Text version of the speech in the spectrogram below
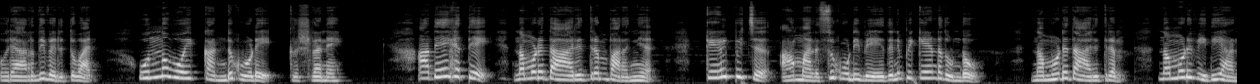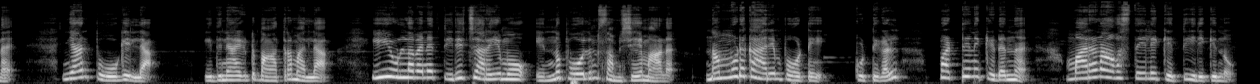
ഒരറുതി വരുത്തുവാൻ ഒന്നുപോയി കണ്ടുകൂടെ കൃഷ്ണനെ? അദ്ദേഹത്തെ നമ്മുടെ ദാരിദ്ര്യം പറഞ്ഞ് കേൾപ്പിച്ച് ആ മനസ്സുകൂടി വേദനിപ്പിക്കേണ്ടതുണ്ടോ? നമ്മുടെ ദാരിദ്ര്യം നമ്മുടെ വിധിയാണ്. ഞാൻ പോകില്ല. ഇതിനായിട്ട് മാത്രമല്ല ഈ ഉള്ളവനെ തിരിച്ചറിയുമോ എന്ന് പോലും സംശയമാണ്. നമ്മുടെ കാര്യം പോട്ടെ കുട്ടികൾ പട്ടിണി കിടന്ന് മരണാവസ്ഥയിലേക്ക് എത്തിയിരിക്കുന്നു.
